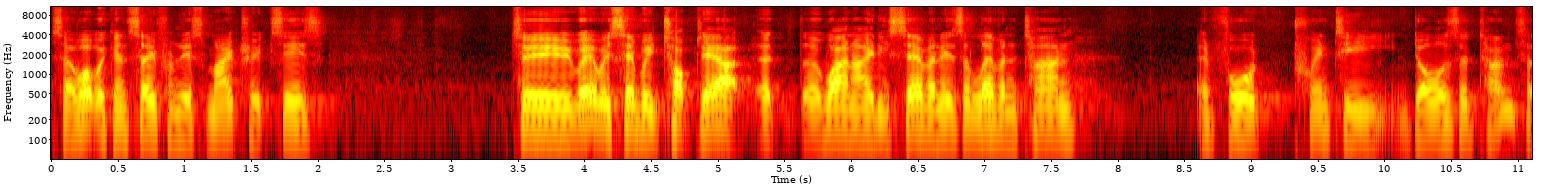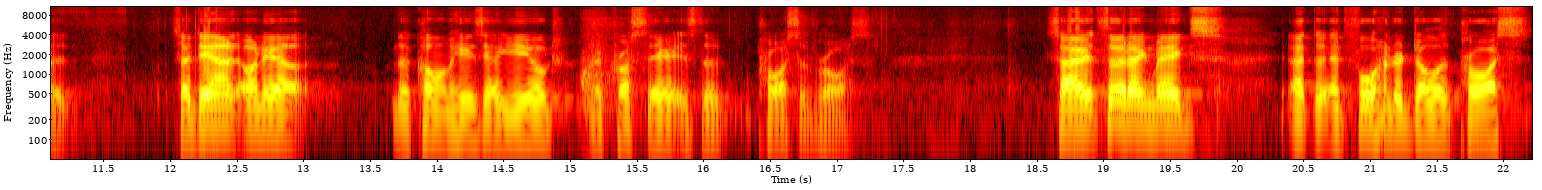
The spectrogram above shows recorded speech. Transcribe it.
So what we can see from this matrix is to where we said we topped out at the 187 is 11 tonne and for $20 a tonne. So, so down on our, the column here is our yield and across there is the price of rice. So 13 megs at, the, at $400 price,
